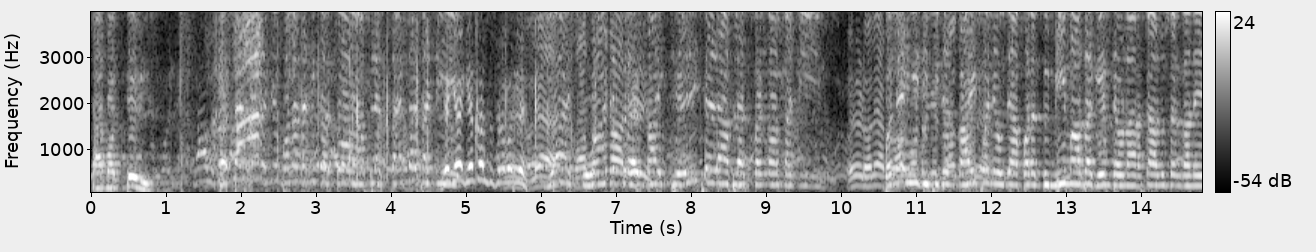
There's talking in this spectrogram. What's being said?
चार बॉल तेवीस खतरनाक अशी फलंदाजी करतोय आपल्या संघासाठी. घे घे घे चल दुसरा बॉल घे यश वाडकर काय खेळी खेळला आपल्या संघासाठी. भले ही डिसिजन काही पण येऊ द्या परंतु मी माझा गेम ठेवणार अशा अनुषंगाने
